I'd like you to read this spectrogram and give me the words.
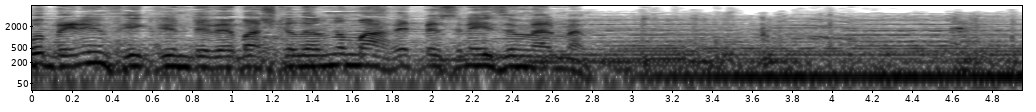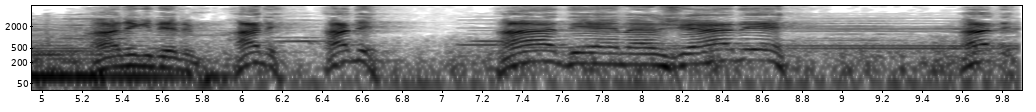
Bu benim fikrimdi ve başkalarının mahvetmesine izin vermem. Hadi gidelim. Hadi, hadi. Hadi enerji, hadi. Hadi.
